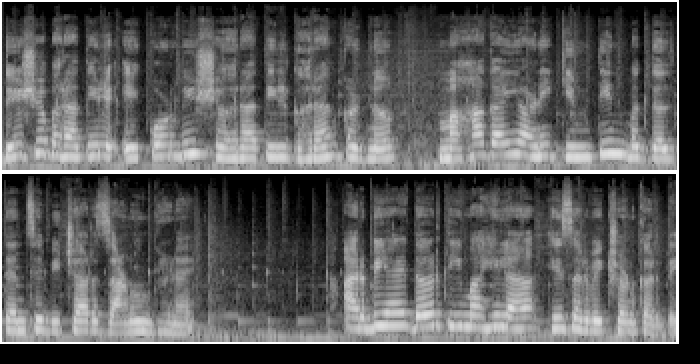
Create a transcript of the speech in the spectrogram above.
देशभरातील एकोणवीस शहरातील घरांकडनं महागाई आणि किमतींबद्दल त्यांचे विचार जाणून घेणं आहे आरबीआय दर तिमाहीला हे सर्वेक्षण करते.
